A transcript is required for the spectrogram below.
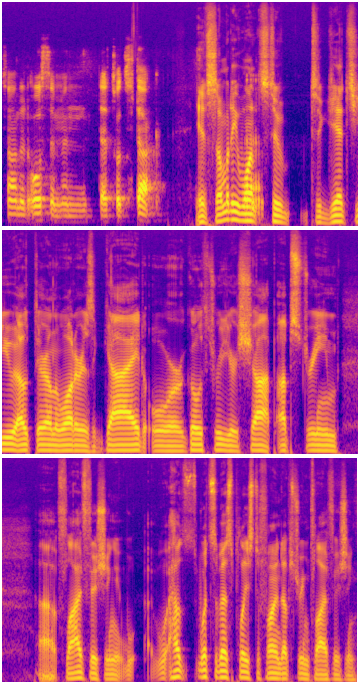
sounded awesome, and that's what stuck. If somebody wants to to get you out there on the water as a guide or go through your shop upstream uh, fly fishing, how what's the best place to find upstream fly fishing?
